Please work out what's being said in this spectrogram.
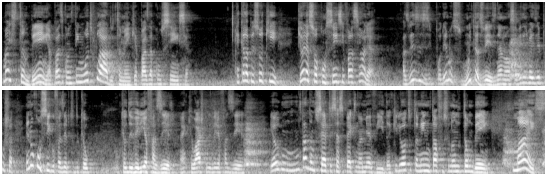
Mas também a paz da consciência tem um outro lado também, que é a paz da consciência. É aquela pessoa que, que olha a sua consciência e fala assim, olha, às vezes podemos, muitas vezes, né, na nossa vida a gente vai dizer, puxa, eu não consigo fazer tudo que eu, o que eu deveria fazer, né, que eu acho que eu deveria fazer eu não está dando certo esse aspecto na minha vida, aquele outro também não está funcionando tão bem. Mas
